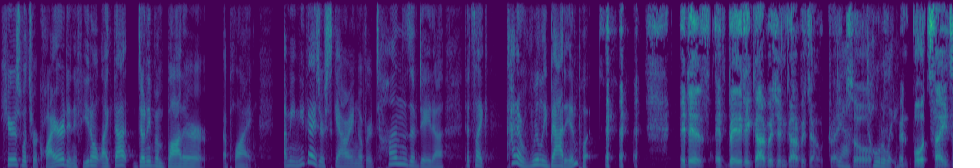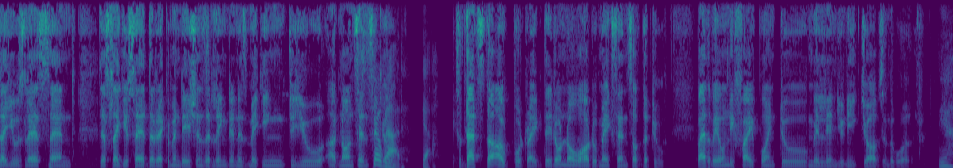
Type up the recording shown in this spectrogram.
Here's what's required. And if you don't like that, don't even bother applying. I mean, you guys are scouring over tons of data that's like kind of really bad input. It is. It's basically garbage in, garbage out, right? Yeah, so totally. when both sides are useless and just like you said, the recommendations that LinkedIn is making to you are It's nonsensical. so bad. Yeah. So that's the output, right? They don't know how to make sense of the two. By the way, only 5.2 million unique jobs in the world. Yeah.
